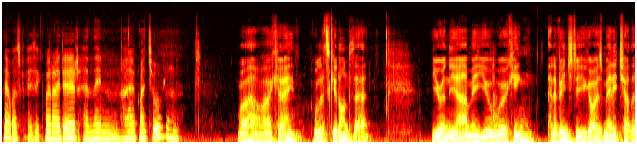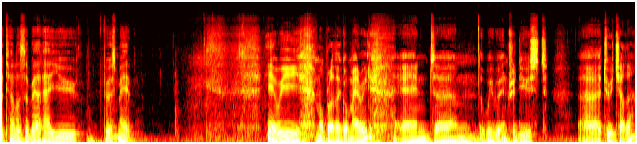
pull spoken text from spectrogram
that was basically what I did. And then I had my children. Wow. Okay. Well, let's get on to that. You're in the army. You're working, and eventually you guys met each other. Tell us about how you first met. Yeah, we, my brother got married, and um, we were introduced uh, to each other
